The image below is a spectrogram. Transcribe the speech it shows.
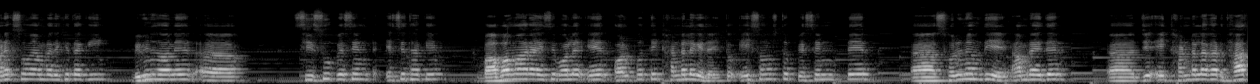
অনেক সময় আমরা দেখে থাকি বিভিন্ন ধরনের শিশু পেশেন্ট এসে থাকে, বাবা মারা এসে বলে, এর অল্পতেই ঠান্ডা লেগে যায়। তো এই সমস্ত পেশেন্টের সরিনাম দিয়ে আমরা এদের যে এই ঠান্ডা লাগার ধাত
